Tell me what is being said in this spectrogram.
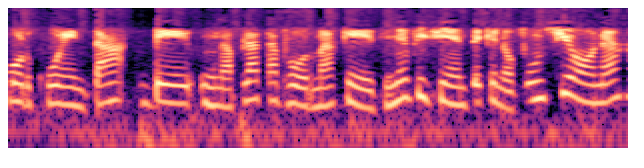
por cuenta de una plataforma que es ineficiente, que no funciona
